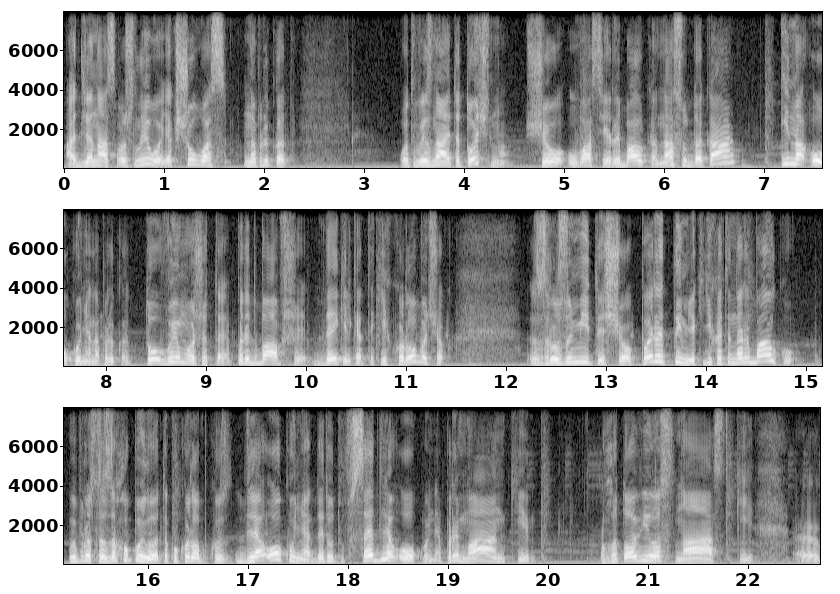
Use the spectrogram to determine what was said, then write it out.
а для нас важливо, якщо у вас, наприклад, от ви знаєте точно, що у вас є рибалка на судака і на окуня, наприклад, то ви можете, придбавши декілька таких коробочок, зрозуміти, що перед тим, як їхати на рибалку, ви просто захопили таку коробку для окуня, де тут все для окуня: приманки, готові оснастки, е,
